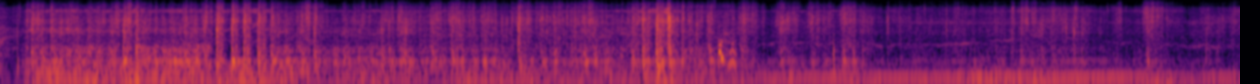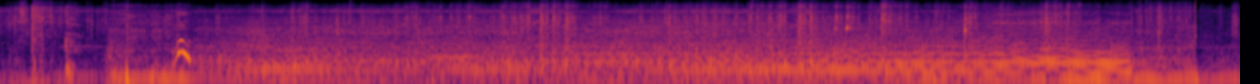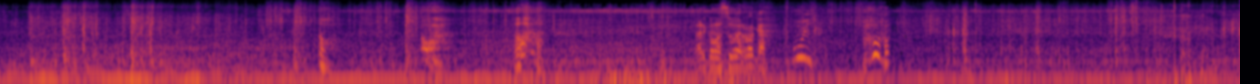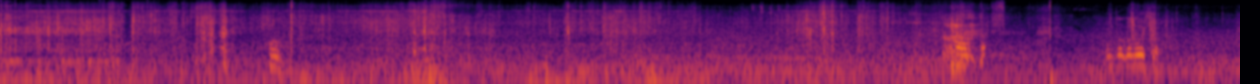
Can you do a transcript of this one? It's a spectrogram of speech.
Uh. Uh. Oh. Oh. Oh. A ver cómo sube roca. Uy. Oh. Oh. Ah. Un poco mucho.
